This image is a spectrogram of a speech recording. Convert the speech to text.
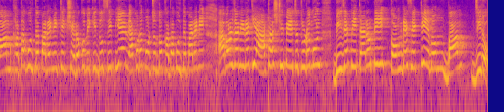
বাম খাতা খুলতে পারেনি ঠিক সেরকমই কিন্তু সিপিএম এখনও পর্যন্ত খাতা খুলতে পারেনি। আবারও জানি রাখি, আঠাশটি পেয়েছে তৃণমূল, বিজেপি তেরোটি, কংগ্রেস একটি এবং বাম জিরো।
